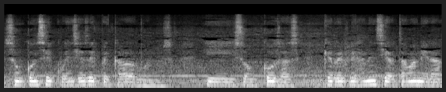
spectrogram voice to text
son consecuencias del pecado, hermanos, y son cosas que reflejan en cierta manera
